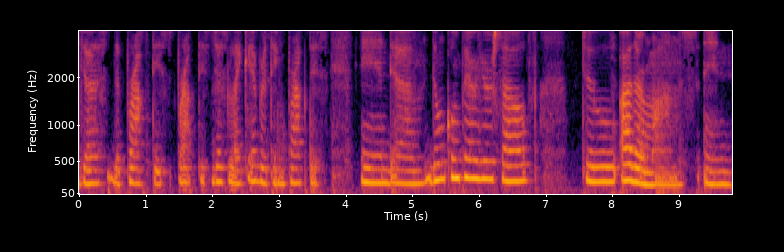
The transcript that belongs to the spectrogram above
just the practice practice just like everything practice. And um, don't compare yourself to other moms and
